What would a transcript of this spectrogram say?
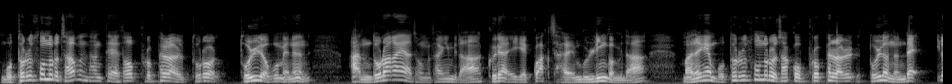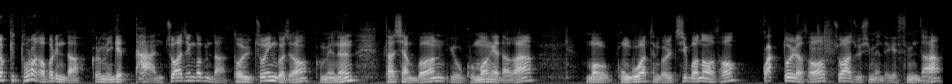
모터를 손으로 잡은 상태에서 프로펠러를 돌려보면은 안 돌아가야 정상입니다. 그래야 이게 꽉 잘 물린 겁니다. 만약에 모터를 손으로 잡고 프로펠러를 돌렸는데 이렇게 돌아가 버린다. 그러면 이게 다 안 쪼아진 겁니다. 덜 쪼인 거죠. 그러면은 다시 한번 이 구멍에다가 뭐 공구 같은 걸 집어넣어서 꽉 돌려서 쪼아주시면 되겠습니다.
